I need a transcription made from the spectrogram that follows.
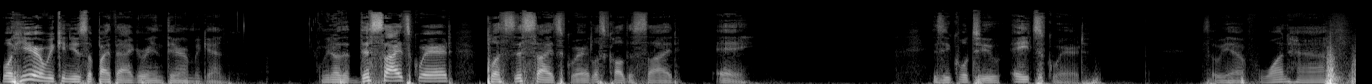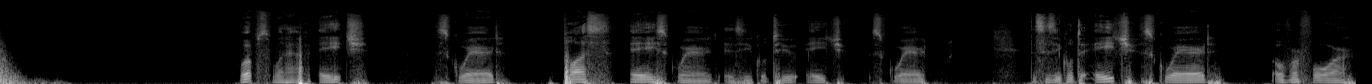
Well, here we can use the Pythagorean theorem again. We know that this side squared plus this side squared, let's call this side A, is equal to 8 squared. So we have 1 half, whoops, 1 half h squared plus a squared is equal to h squared. This is equal to h squared over 4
